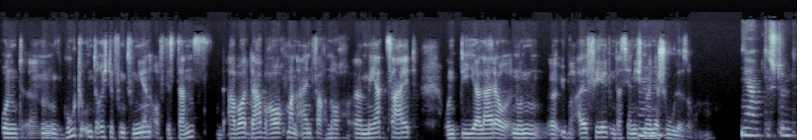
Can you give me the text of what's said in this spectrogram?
Und ähm, gute Unterrichte funktionieren auf Distanz, aber da braucht man einfach noch äh, mehr Zeit und die ja leider nun äh, überall fehlt und das ja nicht mhm. nur in der mhm. Schule so. Ja, das stimmt.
